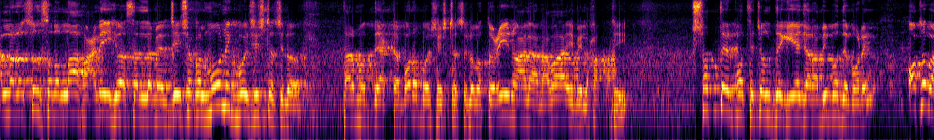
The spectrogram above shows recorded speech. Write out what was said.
আল্লাহ রসুল সাল আলহি আসাল্লামের যে সকল মৌলিক বৈশিষ্ট্য ছিল, তার মধ্যে একটা বড় বৈশিষ্ট্য ছিল আলা নাওয়া ইবিল হাক্কি সত্যের পথে চলতে গিয়ে যারা বিপদে পড়ে, অথবা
